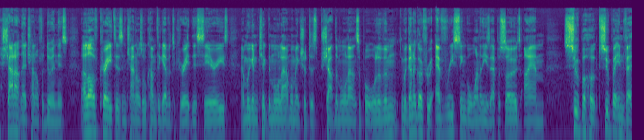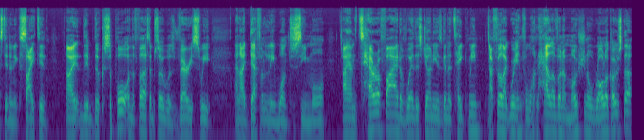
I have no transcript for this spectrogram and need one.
Shout out their channel for doing this. A lot of creators and channels all come together to create this series, and we're going to check them all out. We'll make sure to shout them all out and support all of them. We're going to go through every single one of these episodes. I am super hooked, super invested, and excited. I the, the support on the first episode was very sweet, and I definitely want to see more. I am terrified of where this journey is going to take me. I feel like we're in for one hell of an emotional roller coaster.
